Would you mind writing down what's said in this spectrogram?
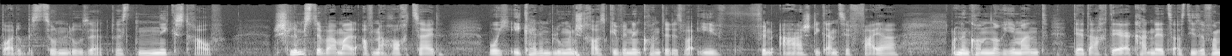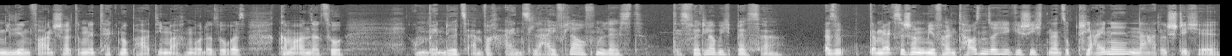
boah, du bist so ein Loser, du hast nichts drauf. Schlimmste war mal auf einer Hochzeit, wo ich eh keinen Blumenstrauß gewinnen konnte. Das war eh für den Arsch, die ganze Feier. Und dann kommt noch jemand, der dachte, er kann jetzt aus dieser Familienveranstaltung eine Techno-Party machen oder sowas. Kann man an und sagt so, und wenn du jetzt einfach eins live laufen lässt, das wäre, glaube ich, besser. Also da merkst du schon, mir fallen tausend solche Geschichten, also kleine Nadelstiche.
